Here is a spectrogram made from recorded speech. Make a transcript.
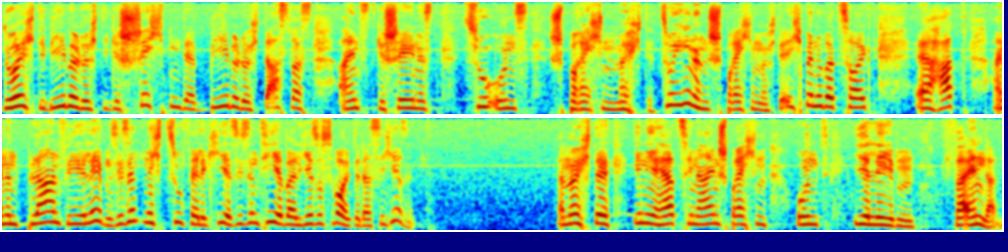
durch die Bibel, durch die Geschichten der Bibel, durch das, was einst geschehen ist, zu uns sprechen möchte, zu Ihnen sprechen möchte. Ich bin überzeugt, er hat einen Plan für Ihr Leben. Sie sind nicht zufällig hier, Sie sind hier, weil Jesus wollte, dass Sie hier sind. Er möchte in Ihr Herz hineinsprechen und Ihr Leben verändern.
